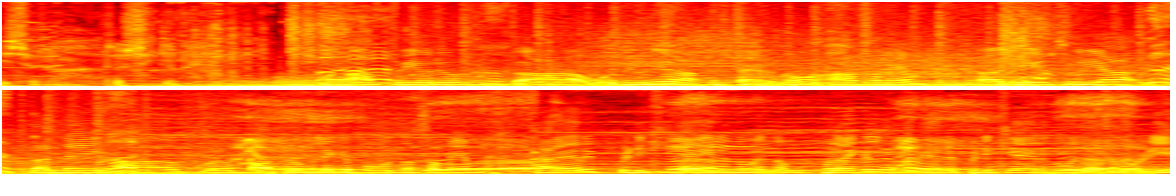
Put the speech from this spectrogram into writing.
ഈശ്വര രക്ഷിക്കണേ. ആ സ്ത്രീ ഒരു ജൂനിയർ ആർട്ടിസ്റ്റ് ആയിരുന്നു. ആ സമയം ജയസൂര്യ തന്നെ ബാത്റൂമിലേക്ക് പോകുന്ന സമയം കയറി പിടിക്കുകയായിരുന്നു എന്നും പിറകിൽ നിന്ന് കയറി പിടിക്കുകയായിരുന്നു എന്നാണ് മൊഴി.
